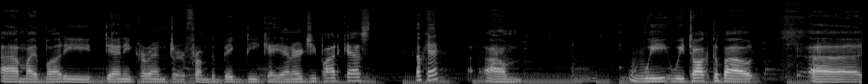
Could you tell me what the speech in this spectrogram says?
uh, my buddy Danny Carenter from the Big DK Energy podcast. Okay. Um, we we talked about uh,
